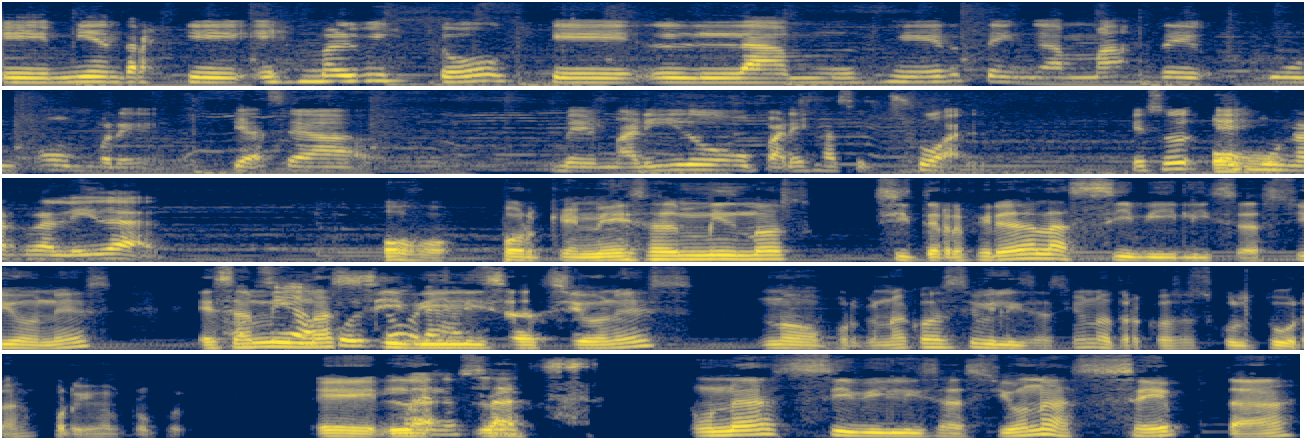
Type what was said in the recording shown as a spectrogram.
Eh, mientras que es mal visto que la mujer tenga más de un hombre, ya sea de marido o pareja sexual. Eso es una realidad. Ojo, porque en esas mismas, si te refieres a las civilizaciones, esas mismas civilizaciones, no, porque una cosa es civilización, otra cosa es cultura, por ejemplo. eh, la- sí. una civilización acepta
